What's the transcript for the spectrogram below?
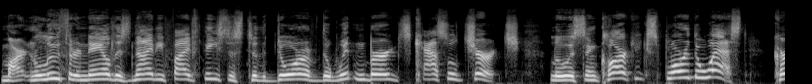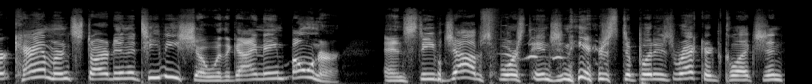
Martin Luther nailed his 95 Thesis to the door of the Wittenberg's Castle Church. Lewis and Clark explored the West. Kirk Cameron starred in a TV show with a guy named Boner. And Steve Jobs forced engineers to put his record collection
